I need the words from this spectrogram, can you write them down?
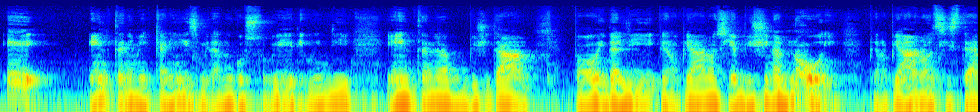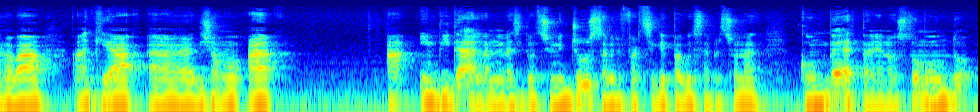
e entra nei meccanismi da noi costruiti, quindi entra nella pubblicità, poi da lì piano piano si avvicina a noi, piano piano il sistema va anche a, a diciamo a a invitarla nella situazione giusta per far sì che poi questa persona converta nel nostro mondo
